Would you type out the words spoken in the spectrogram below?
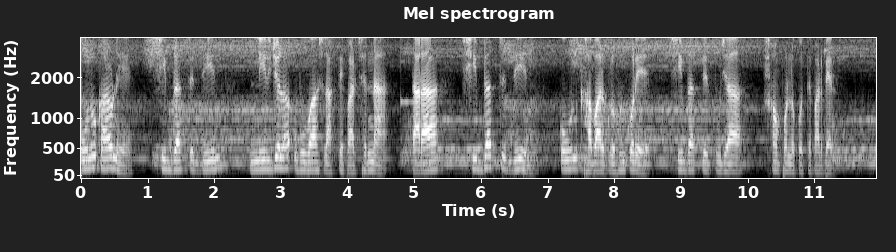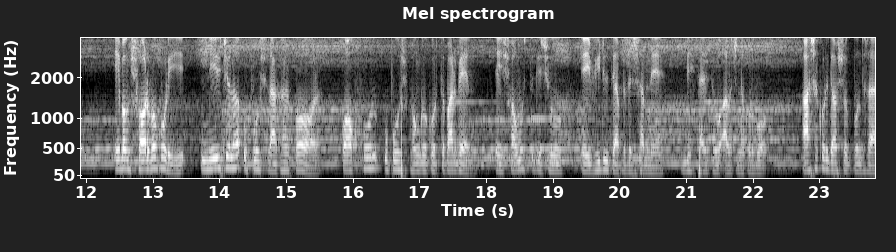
কোনো কারণে শিবরাত্রির দিন নির্জলা উপবাস রাখতে পারছেন না, তারা শিবরাত্রির দিন কোন খাবার গ্রহণ করে শিবরাত্রির পূজা সম্পন্ন করতে পারবেন? এবং সর্বোপরি নির্জলা উপোস রাখার পর কখন উপোস ভঙ্গ করতে পারবেন? এই সমস্ত কিছু এই ভিডিওতে আপনাদের সামনে বিস্তারিত আলোচনা করব। আশা করি দর্শক বন্ধুরা,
